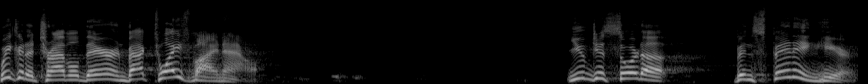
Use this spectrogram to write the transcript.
we could have traveled there and back twice by now. You've just sort of been spinning here.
